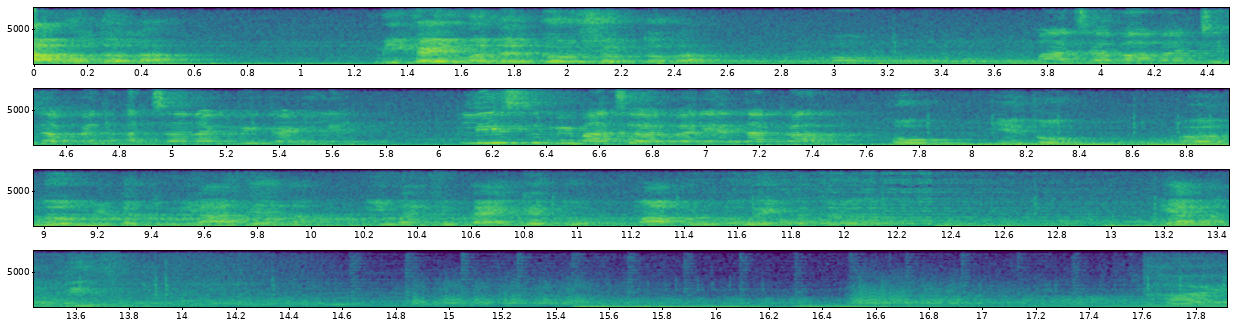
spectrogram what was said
काम होतं का? मी काही मदत करू शकतो का? हो. माझ्या बाबांची तब्येत अचानक बिघडली. प्लीज तुम्ही माझ्याबरोबर येता का? हो येतो. दोन मिनिटं तुम्ही आज या ना. मी माझी बॅग घेतो. मग आपण दोघं एकत्र जाऊ. या ना प्लीज. हाय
